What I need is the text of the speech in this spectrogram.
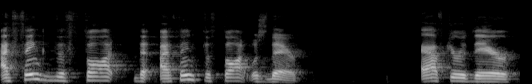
I think the thought that I think the thought was there after their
